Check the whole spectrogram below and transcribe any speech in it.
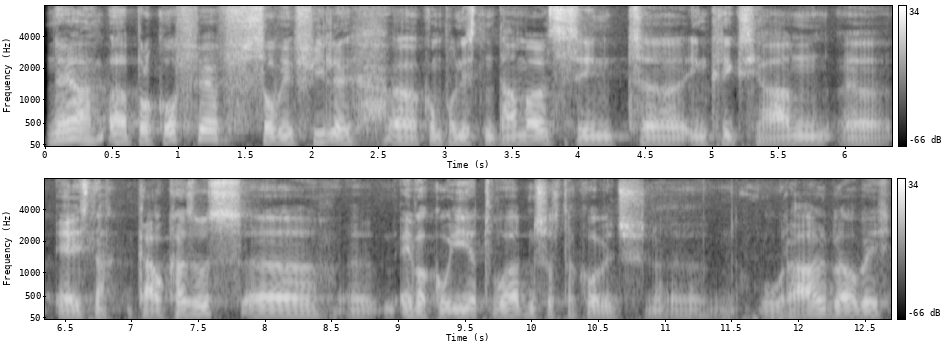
Naja, äh, Prokofjew, so wie viele äh, Komponisten damals, sind äh, in Kriegsjahren, äh, er ist nach Kaukasus evakuiert worden, Schostakowitsch, Ural, glaube ich.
